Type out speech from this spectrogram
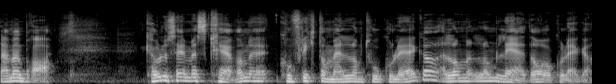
Nei, men bra. Hva vil du si er mest krevende konflikter mellom to kollegaer, eller mellom leder og kollega?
